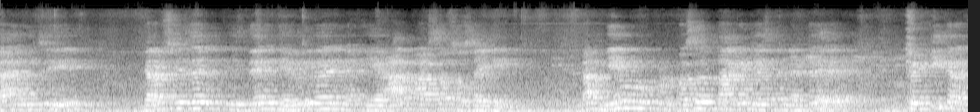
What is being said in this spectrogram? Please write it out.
దాని గురించి corruption is is there in everywhere in all parts of society కానీ మేము ఇప్పుడు ప్రస్తుతం టార్గెట్ చేస్తుందంటే పెట్టి కరప్షన్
